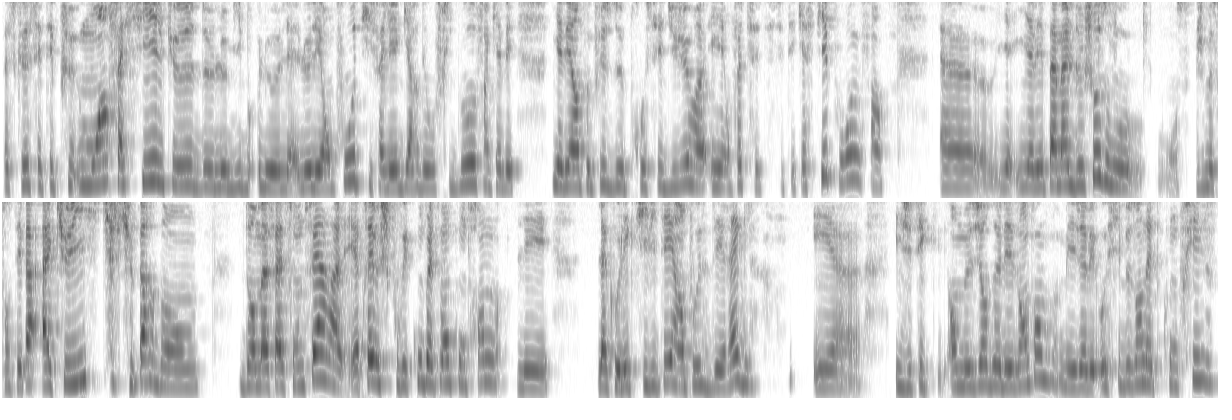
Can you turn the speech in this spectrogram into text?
parce que c'était plus moins facile que le, lait en poudre qu'il fallait garder au frigo, enfin qu'il y avait il y avait un peu plus de procédures et en fait c'était casse-pied pour eux. Enfin, il euh, y, avait pas mal de choses où je me sentais pas accueillie quelque part dans dans ma façon de faire. Et après, je pouvais complètement comprendre les la collectivité impose des règles et, euh, et j'étais en mesure de les entendre, mais j'avais aussi besoin d'être comprise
